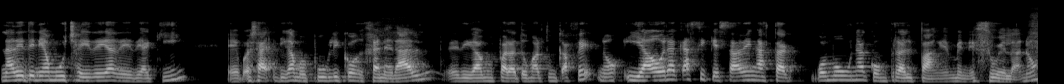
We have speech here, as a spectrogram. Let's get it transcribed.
nadie tenía mucha idea de, aquí, eh, o sea, digamos, público en general, eh, digamos, para tomarte un café, ¿no? Y ahora casi que saben hasta cómo una compra el pan en Venezuela, ¿no?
